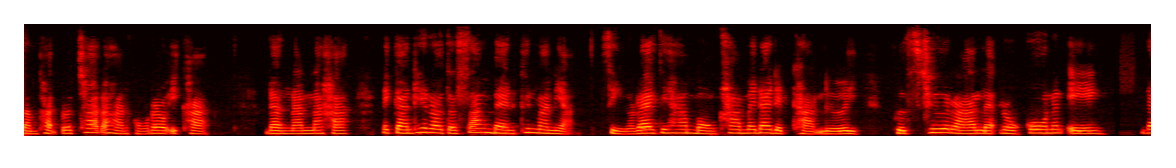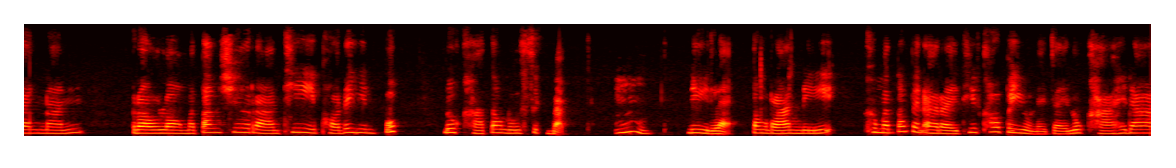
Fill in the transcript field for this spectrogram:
สัมผัสรสชาติอาหารของเราอีกค่ะ ดังนั้นนะคะ ในการที่เราจะสร้างแบรนด์ขึ้นมาเนี่ย สิ่งแรกที่ห้ามมองข้ามไม่ได้เด็ดขาดเลย คือชื่อร้านและโลโก้นั่นเอง ดังนั้นเราลองมาตั้งชื่อร้านที่พอได้ยินปุ๊บ ลูกค้าต้องรู้สึกแบบ อืม นี่แหละ ต้องร้านนี้ คือมันต้องเป็นอะไรที่เข้าไปอยู่ในใจลูกค้าให้ได้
